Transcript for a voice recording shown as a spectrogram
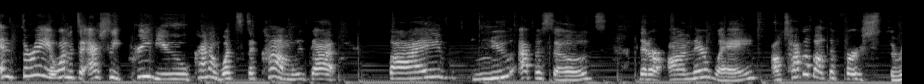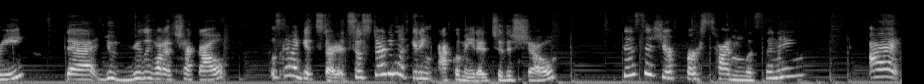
And three, I wanted to actually preview kind of what's to come. We've got five new episodes that are on their way. I'll talk about the first three that you really want to check out. Let's kind of get started. So, starting with getting acclimated to the show, this is your first time listening. I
